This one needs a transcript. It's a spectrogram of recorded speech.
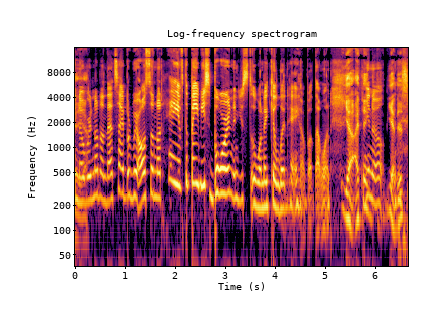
you know we're not on that side. But we're also not. Hey, if the baby's born and you still want to kill it, hey, how about that one? yeah, I think. you know- yeah, there's.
